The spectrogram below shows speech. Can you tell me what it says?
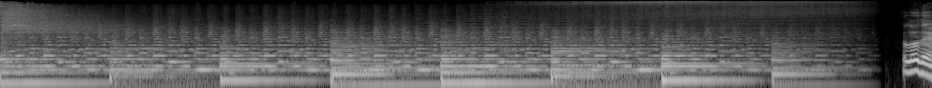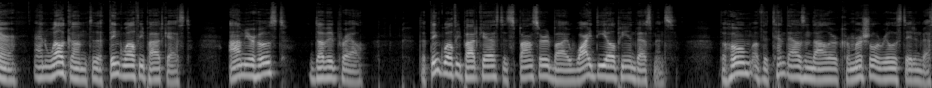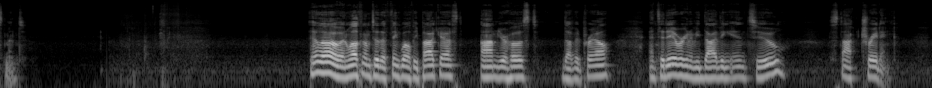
Hello there, and welcome to the Think Wealthy podcast. I'm your host, David Prale. The Think Wealthy podcast is sponsored by YDLP Investments, the home of the $10,000 commercial real estate investment. Hello, and welcome to the Think Wealthy podcast. I'm your host, David Prale, and today we're going to be diving into stock trading.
